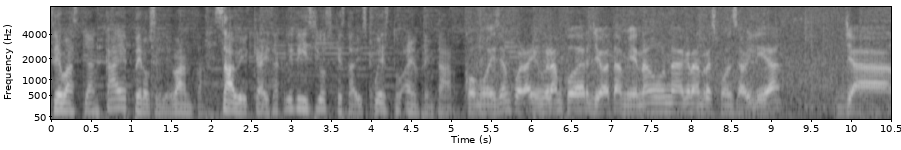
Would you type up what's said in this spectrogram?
Sebastián cae pero se levanta, sabe que hay sacrificios que está dispuesto a enfrentar. Como dicen por ahí, un gran poder lleva también a una gran responsabilidad. Ya,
